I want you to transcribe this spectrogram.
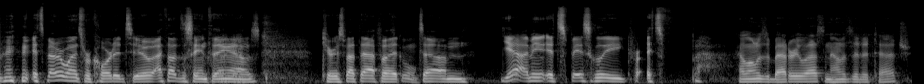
it's better when it's recorded too i thought the same thing and i was curious about that but Cool. um, yeah i mean it's basically it's How long does the battery last, and how does it attach?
